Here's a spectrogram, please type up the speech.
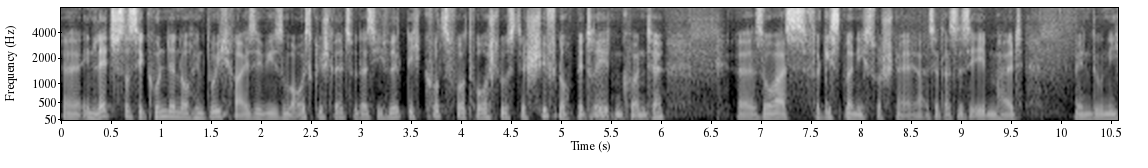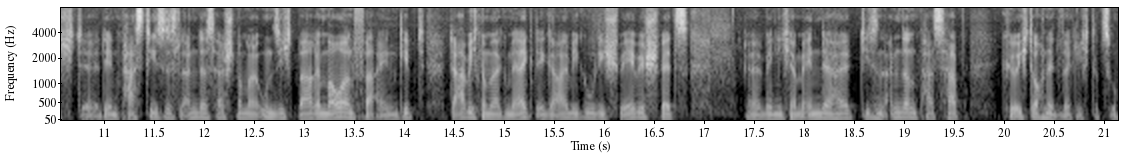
in letzter Sekunde noch ein Durchreisevisum ausgestellt, sodass ich wirklich kurz vor Torschluss das Schiff noch betreten konnte. Äh, sowas vergisst man nicht so schnell. Also dass es eben halt, wenn du nicht äh, den Pass dieses Landes hast, nochmal unsichtbare Mauern für einen gibt. Da habe ich nochmal gemerkt, egal wie gut ich Schwäbisch schwätze, äh, wenn ich am Ende halt diesen anderen Pass habe, gehöre ich doch nicht wirklich dazu.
